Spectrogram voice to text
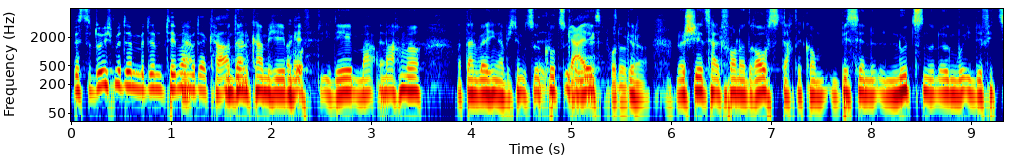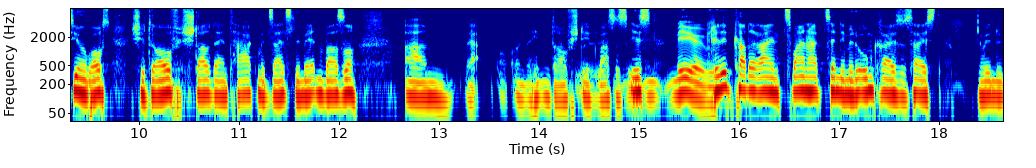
bist du durch mit dem, mit dem Thema Ja. mit der Karte? Und dann kam ich eben Okay. auf die Idee, ma machen wir. Hat dann welchen, habe ich so kurz Geiles überlegt. Produkt. Genau. Und da steht es halt vorne drauf. Ich dachte, komm, ein bisschen Nutzen und irgendwo Identifizierung brauchst. Steht drauf, starte deinen Tag mit Salzlimettenwasser. Ähm, ja, und hinten drauf steht, was es ist. Mega gut. Kreditkarte rein, zweieinhalb Zentimeter Umkreis. Das heißt, wenn du,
